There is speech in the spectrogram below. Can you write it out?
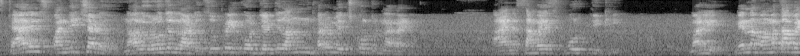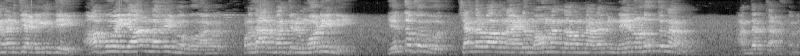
స్టాలిన్ స్పందించాడు నాలుగు రోజుల నాడు సుప్రీంకోర్టు జడ్జిలు అందరూ మెచ్చుకుంటున్నారు ఆయన. ఆయన సమయస్ఫూర్తికి. మరి నిన్న మమతా బెనర్జీ అడిగింది ఆపువయ్యా అన్నది ప్రధానమంత్రి మోడీని. ఎందుకు చంద్రబాబు నాయుడు మౌనంగా ఉన్నాడని నేను అడుగుతున్నాను అందరి తరఫున.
